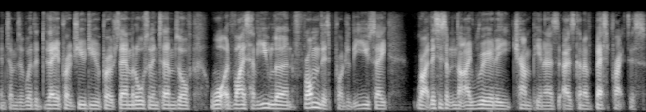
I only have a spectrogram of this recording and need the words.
in terms of whether they approach you, do you approach them, and also in terms of what advice have you learned from this project that you say, right, this is something that I really champion as as kind of best practice.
